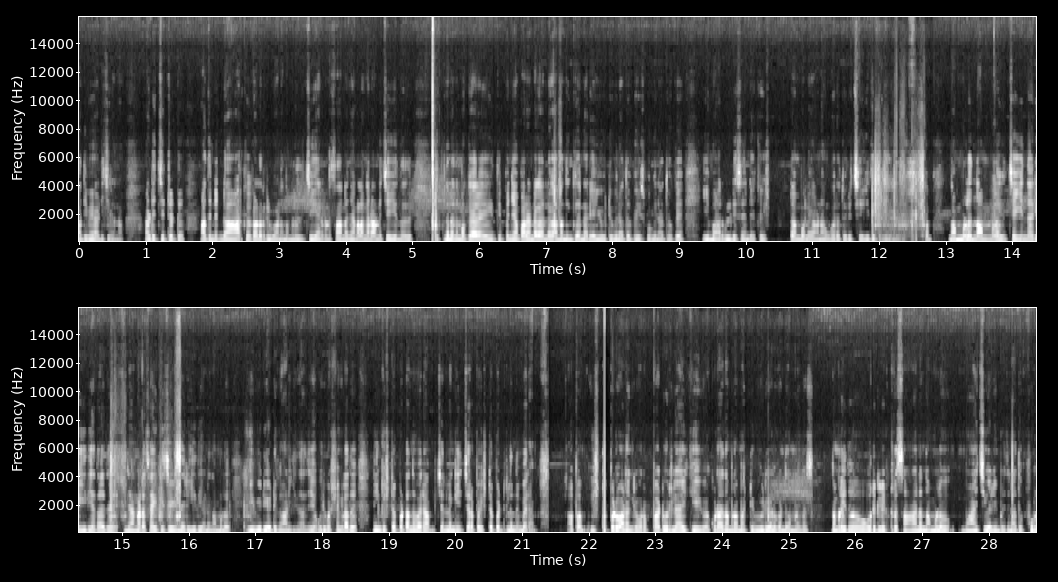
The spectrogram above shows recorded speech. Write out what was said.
ആദ്യമേ അടിച്ചിടണം. അടിച്ചിട്ടിട്ട് അതിന്റെ ഡാർക്ക് കളറിൽ വേണം നമ്മളിത് ചെയ്യാനുള്ളത് സാധാരണ ഞങ്ങൾ അങ്ങനെയാണ് ചെയ്യുന്നത്. ഇപ്പം തന്നെ നമുക്ക് ഇതിപ്പോൾ ഞാൻ പറയേണ്ട കാര്യമില്ല. കാരണം നിങ്ങൾക്ക് തന്നെ അറിയാം യൂട്യൂബിനകത്തും ഫേസ്ബുക്കിനകത്തും ഒക്കെ ഈ മാർബിൾ ഡിസൈന്റെ ഒക്കെ ഇഷ്ടം പോലെയാണ് ഓരോരുത്തർ ചെയ്തിട്ടുള്ളത് അപ്പം നമ്മൾ നമ്മൾ ചെയ്യുന്ന രീതി അതായത് ഞങ്ങളുടെ സൈറ്റിൽ ചെയ്യുന്ന രീതിയാണ് നമ്മൾ ഈ വീഡിയോ ആയിട്ട് കാണിക്കുന്നത്. അത് ഒരു പക്ഷേങ്കിൽ അത് നിങ്ങൾക്ക് ഇഷ്ടപ്പെട്ടെന്ന് വരാം ചിലെങ്കിൽ ചിലപ്പോൾ ഇഷ്ടപ്പെട്ടില്ലെന്നും വരാം. അപ്പം ഇഷ്ടപ്പെടുവാണെങ്കിൽ ഉറപ്പായിട്ടും ഒരു ലൈക്ക് ചെയ്യുക. കൂടാതെ നമ്മുടെ മറ്റ് വീഡിയോകൾ കണ്ട് നമ്മൾ നമ്മളിത് ഒരു ലിറ്റർ സാധനം നമ്മൾ വാങ്ങിച്ച് കഴിയുമ്പോഴത്തേനും അത് ഫുൾ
